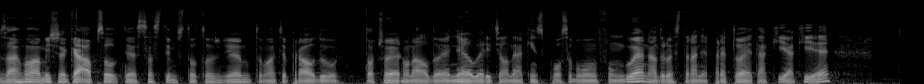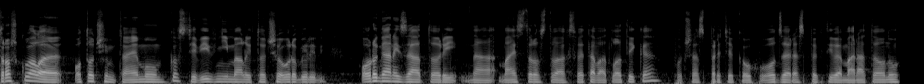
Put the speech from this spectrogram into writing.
zaujímavá myšlenka, absolútne sa s tým stotožňujem, to máte pravdu, to, čo je Ronaldo, je neuveriteľné, akým spôsobom on funguje, na druhej strane preto je taký, aký je. Trošku ale otočím tému, ako ste vy vnímali to, čo urobili organizátori na majstrovstvách sveta v atletike počas pretekov chôdze, respektíve maratónu,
